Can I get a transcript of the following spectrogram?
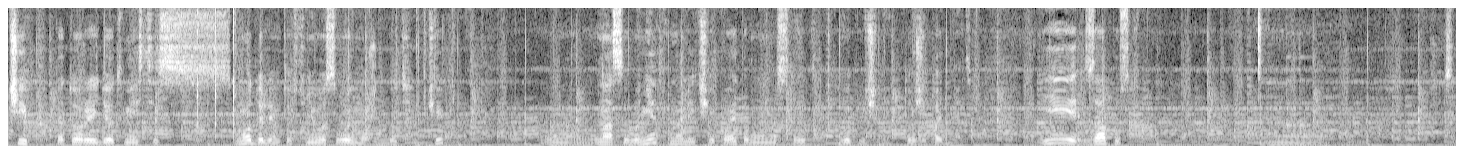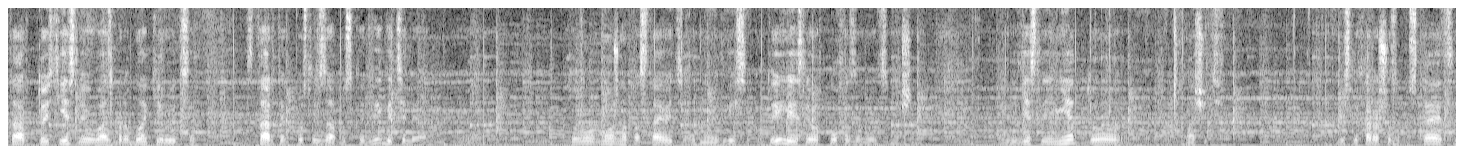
чип, который идет вместе с модулем, то есть у него свой может быть чип. Э, у нас его нет в наличии, поэтому у нас стоит выключенный, тоже поднять. И запуск э, старт. То есть если у вас блокируется стартер после запуска двигателя, то можно поставить 1-2 секунды. Или если у вас плохо заводится машина. Если нет, то значит, если хорошо запускается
